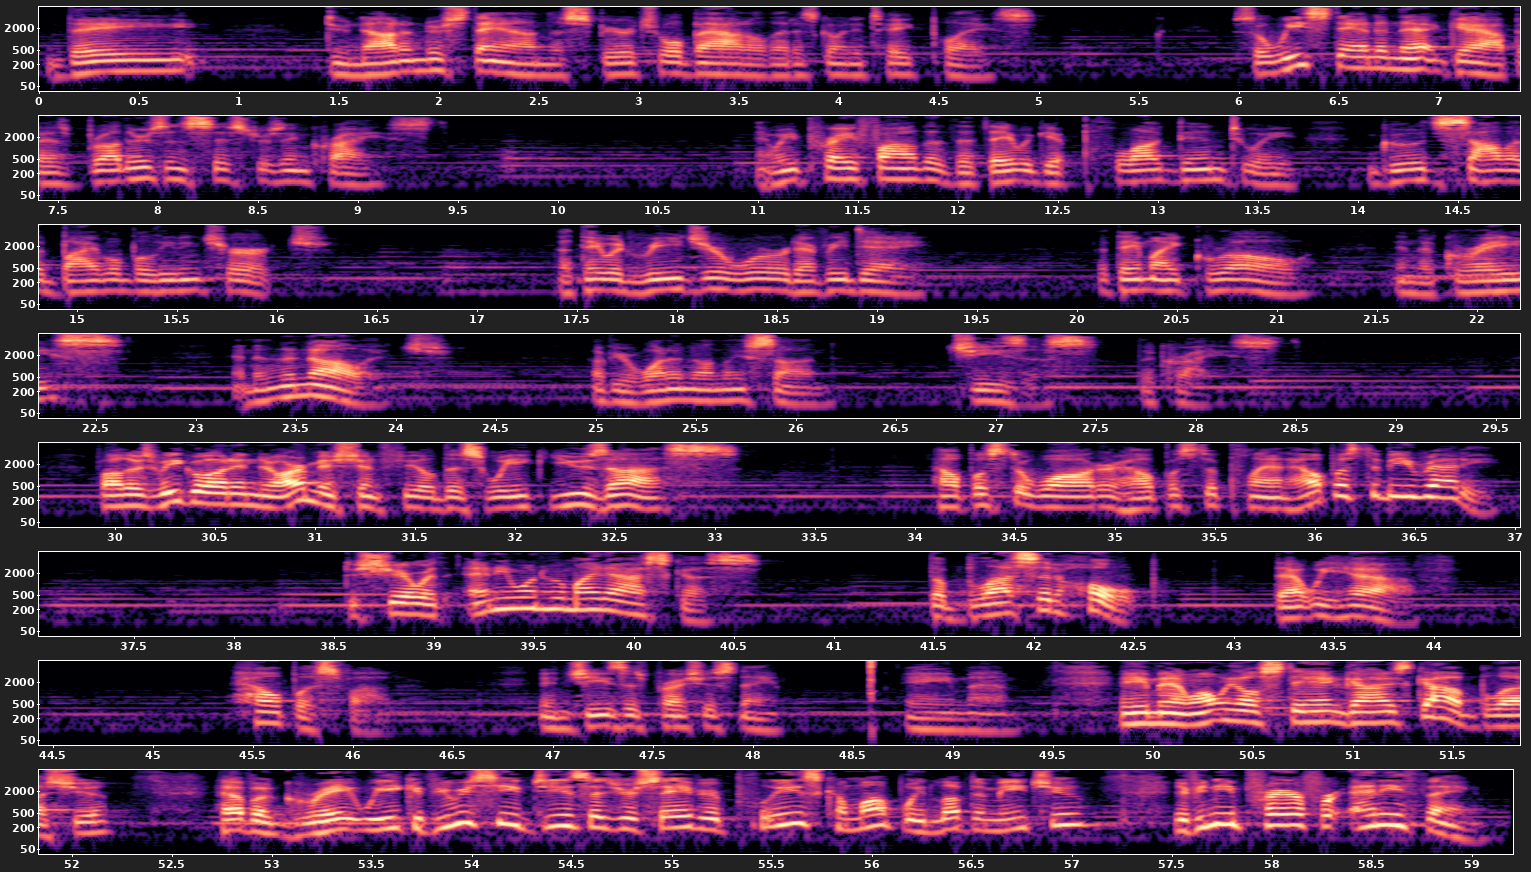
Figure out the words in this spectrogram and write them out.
They do not understand the spiritual battle that is going to take place. So we stand in that gap as brothers and sisters in Christ. And we pray, Father, that they would get plugged into a good, solid Bible believing church. That they would read your word every day. That they might grow in the grace and in the knowledge of your one and only Son, Jesus the Christ. Father, as we go out into our mission field this week, use us. Help us to water. Help us to plant. Help us to be ready to share with anyone who might ask us the blessed hope that we have. Help us, Father. In Jesus' precious name. Amen. Amen. Why don't we all stand, guys? God bless you. Have a great week. If you receive Jesus as your Savior, please come up. We'd love to meet you. If you need prayer for anything,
